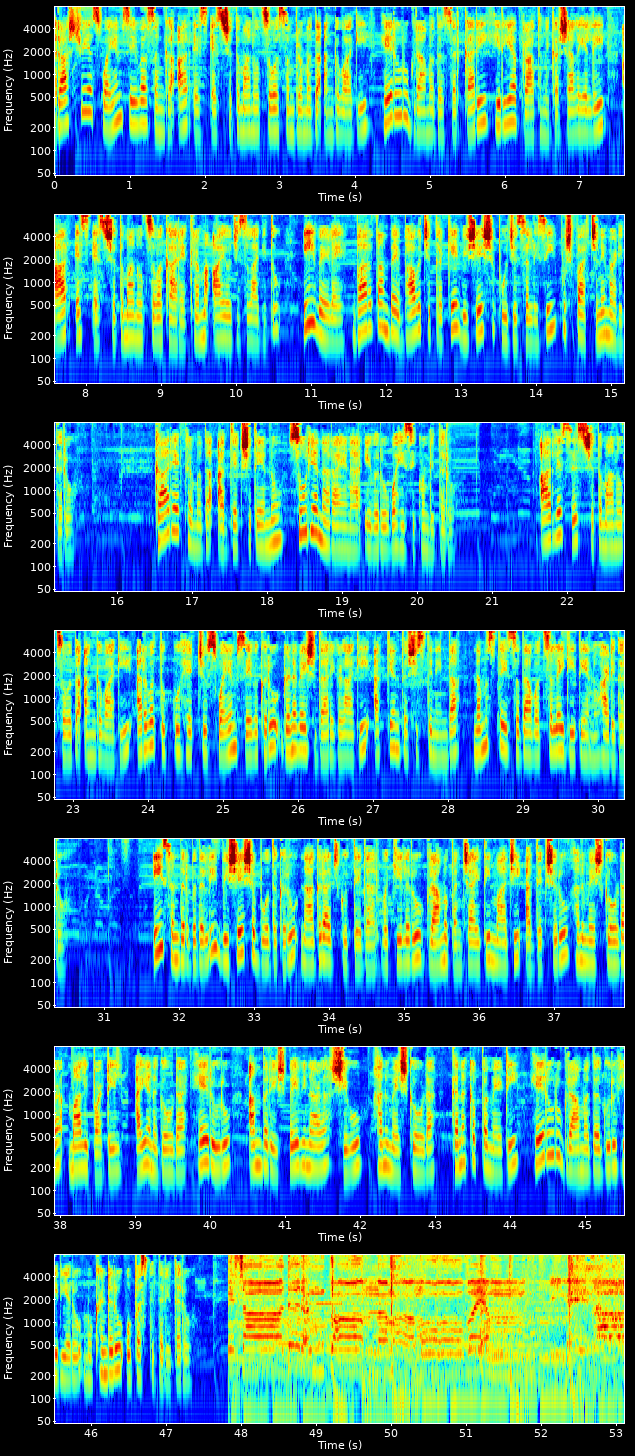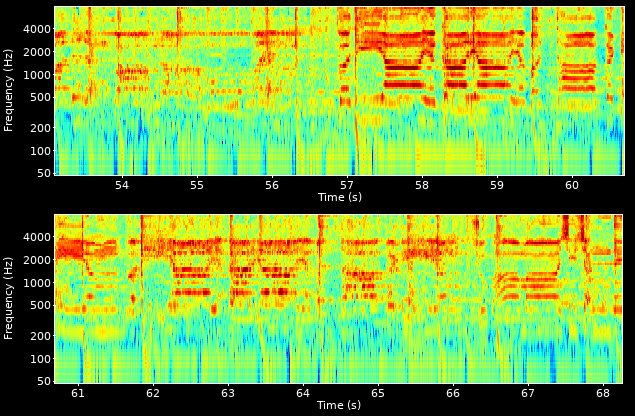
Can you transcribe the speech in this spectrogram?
ರಾಷ್ಟ್ರೀಯ ಸ್ವಯಂ ಸೇವಾ ಸಂಘ ಆರ್ಎಸ್ಎಸ್ ಶತಮಾನೋತ್ಸವ ಸಂಭ್ರಮದ ಅಂಗವಾಗಿ ಹೇರೂರು ಗ್ರಾಮದ ಸರ್ಕಾರಿ ಹಿರಿಯ ಪ್ರಾಥಮಿಕ ಶಾಲೆಯಲ್ಲಿ ಆರ್ಎಸ್ಎಸ್ ಶತಮಾನೋತ್ಸವ ಕಾರ್ಯಕ್ರಮ ಆಯೋಜಿಸಲಾಗಿತ್ತು. ಈ ವೇಳೆ ಭಾರತಾಂಬೆ ಭಾವಚಿತ್ರಕ್ಕೆ ವಿಶೇಷ ಪೂಜೆ ಸಲ್ಲಿಸಿ ಪುಷ್ಪಾರ್ಚನೆ ಮಾಡಿದರು. ಕಾರ್ಯಕ್ರಮದ ಅಧ್ಯಕ್ಷತೆಯನ್ನು ಸೂರ್ಯನಾರಾಯಣ ಇವರು ವಹಿಸಿಕೊಂಡಿದ್ದರು. ಆರ್ಎಸ್ಎಸ್ ಶತಮಾನೋತ್ಸವದ ಅಂಗವಾಗಿ ಅರವತ್ತಕ್ಕೂ ಹೆಚ್ಚು ಸ್ವಯಂ ಸೇವಕರು ಗಣವೇಶಧಾರಿಗಳಾಗಿ ಅತ್ಯಂತ ಶಿಸ್ತಿನಿಂದ ನಮಸ್ತೆ ಸದಾ ವತ್ಸಲೆ ಗೀತೆಯನ್ನು ಹಾಡಿದರು. ಈ ಸಂದರ್ಭದಲ್ಲಿ ವಿಶೇಷ ಬೋಧಕರು ನಾಗರಾಜ್ ಗುತ್ತೇದಾರ್ ವಕೀಲರು, ಗ್ರಾಮ ಪಂಚಾಯಿತಿ ಮಾಜಿ ಅಧ್ಯಕ್ಷರು ಹನುಮೇಶ್ ಗೌಡ, ಮಾಲಿ ಪಾಟೀಲ್, ಅಯ್ಯನಗೌಡ, ಹೇರೂರು ಅಂಬರೀಶ್ ಬೇವಿನಾಳ, ಶಿವು, ಹನುಮೇಶ್ ಗೌಡ, ಕನಕಪ್ಪ ಮೇಟಿ, ಹೇರೂರು ಗ್ರಾಮದ ಗುರು ಹಿರಿಯರು ಮುಖಂಡರು ಉಪಸ್ಥಿತರಿದ್ದರು. 真的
